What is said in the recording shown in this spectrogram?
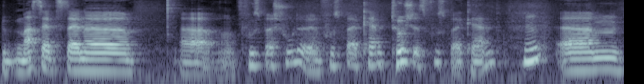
du machst jetzt deine äh, Fußballschule, ein Fußballcamp. Tusch ist Fußballcamp. Hm? Ähm,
